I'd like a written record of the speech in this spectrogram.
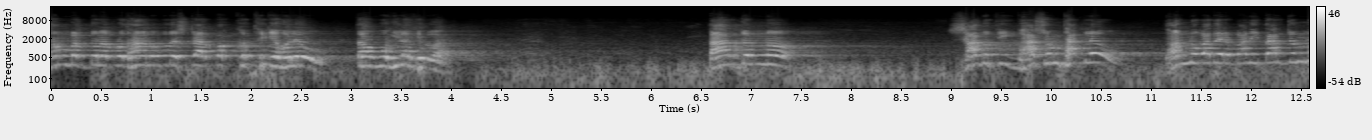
সম্বর্ধনা প্রধান উপদেষ্টার পক্ষ থেকে হলেও তাও মহিলা খেলোয়াড়। তার জন্য স্বাগতিক ভাষণ থাকলেও, ধন্যবাদের বাণী তার জন্য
